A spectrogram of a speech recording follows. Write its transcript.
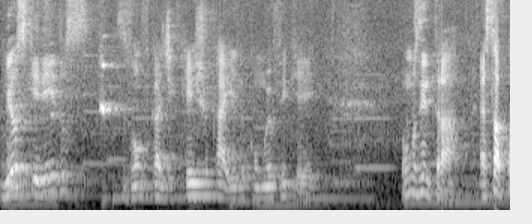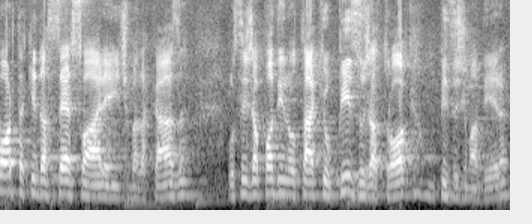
meus queridos, vocês vão ficar de queixo caído como eu fiquei. Vamos entrar. Essa porta aqui dá acesso à área íntima da casa. Vocês já podem notar que o piso já troca, um piso de madeira.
